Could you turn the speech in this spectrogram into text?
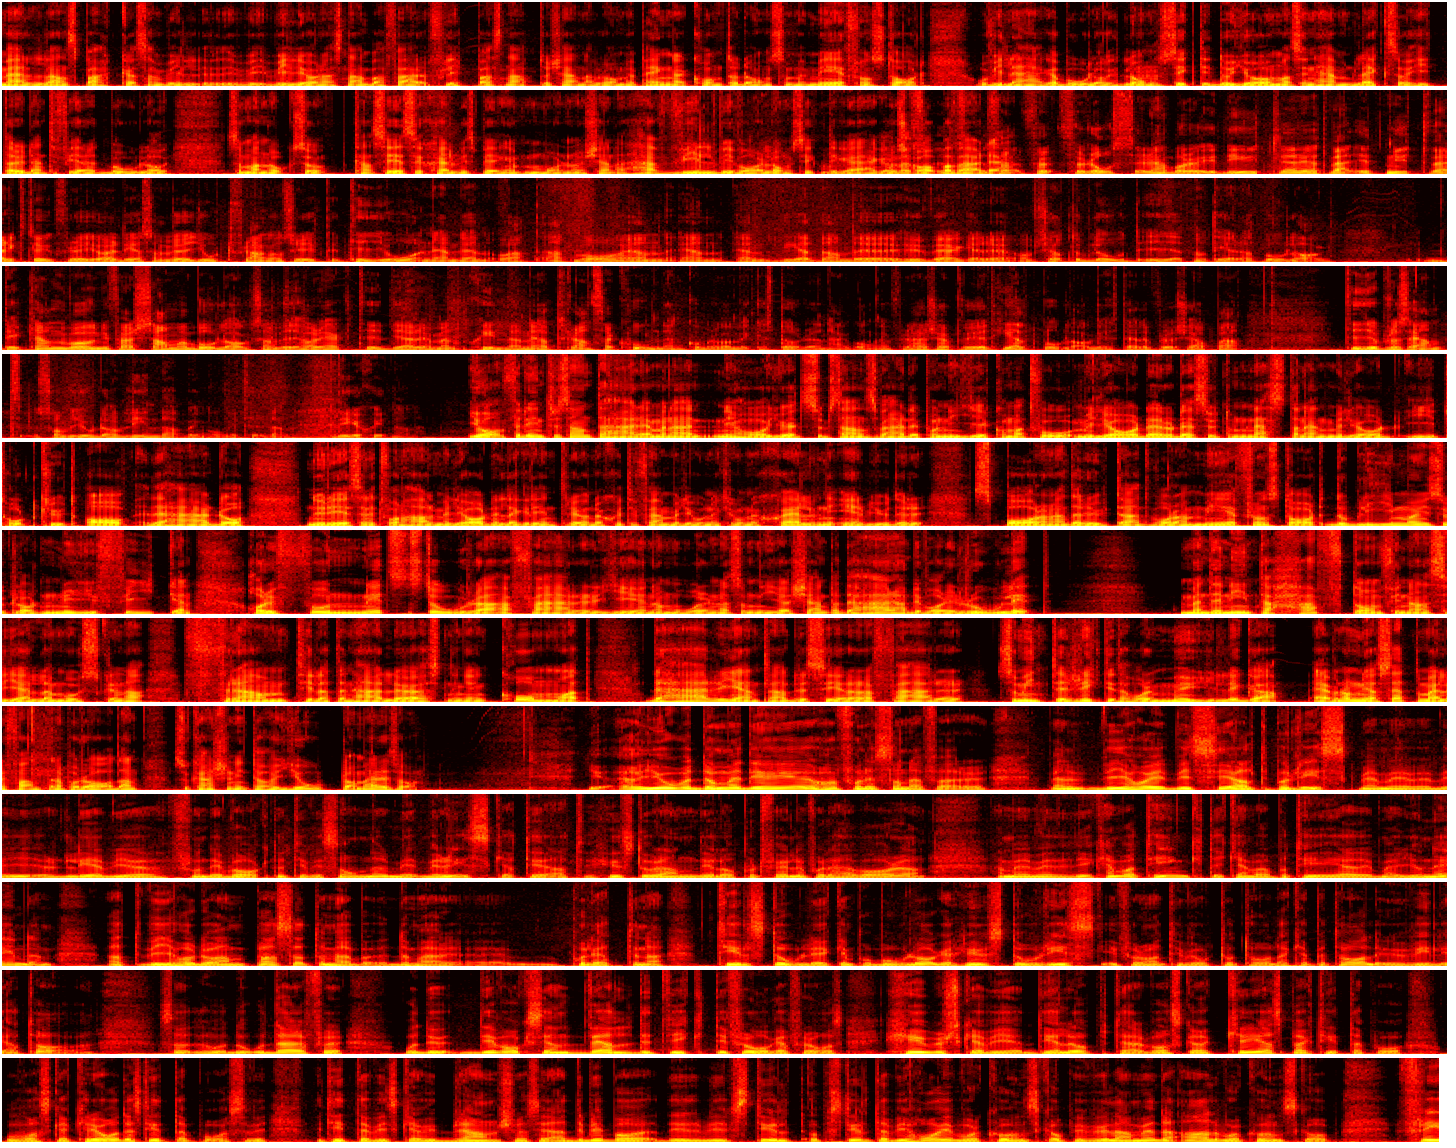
mellan spackar som vill, vill göra en snabb affär, flippa snabbt och tjäna bra med pengar kontra de som är med från start och vill äga bolaget mm. långsiktigt. Då gör man sin hemläxa och hittar och identifierar ett bolag som man också kan se sig själv i spegeln på morgonen och känna att här vill vi vara långsiktiga ägare och skapa för, värde. För, för, oss är det här bara det är ytterligare ett, ett nytt verktyg för att göra det som vi har gjort framgångsrikt i tio år, nämligen att, att vara en, en, en ledande huvudägare av kött och blod i ett noterat bolag det kan vara ungefär samma bolag som vi har ägt tidigare men skillnaden är att transaktionen kommer att vara mycket större den här gången. För här köper vi ett helt bolag istället för att köpa 10% som vi gjorde av Lindab en gång i tiden. Det är skillnaden. Ja, för det intressanta här, jag menar, ni har ju ett substansvärde på 9,2 miljarder och dessutom nästan en miljard i torrt krut av det här då. Nu reser ni 2,5 miljarder, ni lägger in 375 miljoner kronor själv, ni erbjuder spararna där ute att vara med från start. Då blir man ju såklart nyfiken. Har det funnits stora affärer genom åren som ni har känt att det här hade varit roligt? Men den inte haft de finansiella musklerna fram till att den här lösningen kom och att det här egentligen adresserar affärer som inte riktigt har varit möjliga. Även om ni har sett de här elefanterna på radarn så kanske ni inte har gjort dem, är det så? Jo, de, det har funnits sådana affärer. Men vi, har, vi ser alltid på risk. Men, vi lever ju från det vi vaknar till vi somnar med, med risk. Att, det, att hur stor andel av portföljen får det här vara? Ja, men, det kan vara Tink, det kan vara Apotea, you name them. Att vi har då anpassat de här, de här eh, poletterna till storleken på bolaget. Hur stor risk i förhållande till vårt totala kapital är vi villiga att ta. Va? Så, och, och därför och det, det, var också en väldigt viktig fråga för oss. Hur ska vi dela upp det här? Vad ska Kreasback titta på och vad ska Creades titta på? Så vi, vi tittar, vi ska vi branscher och säga det blir bara det blir stylt, uppstyltat. Vi har ju vår kunskap. Vi vill använda all vår kunskap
